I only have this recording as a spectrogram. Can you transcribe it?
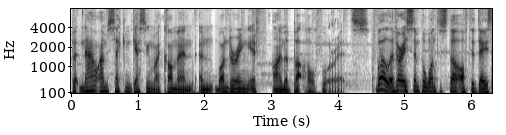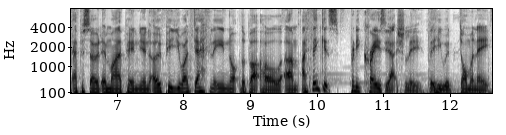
but now I'm second guessing my comment and wondering if I'm a butthole for it. Well, a very simple one to start off today's episode, in my opinion. OP, you are definitely not the butthole. Um, I think it's pretty crazy, actually, that he would dominate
